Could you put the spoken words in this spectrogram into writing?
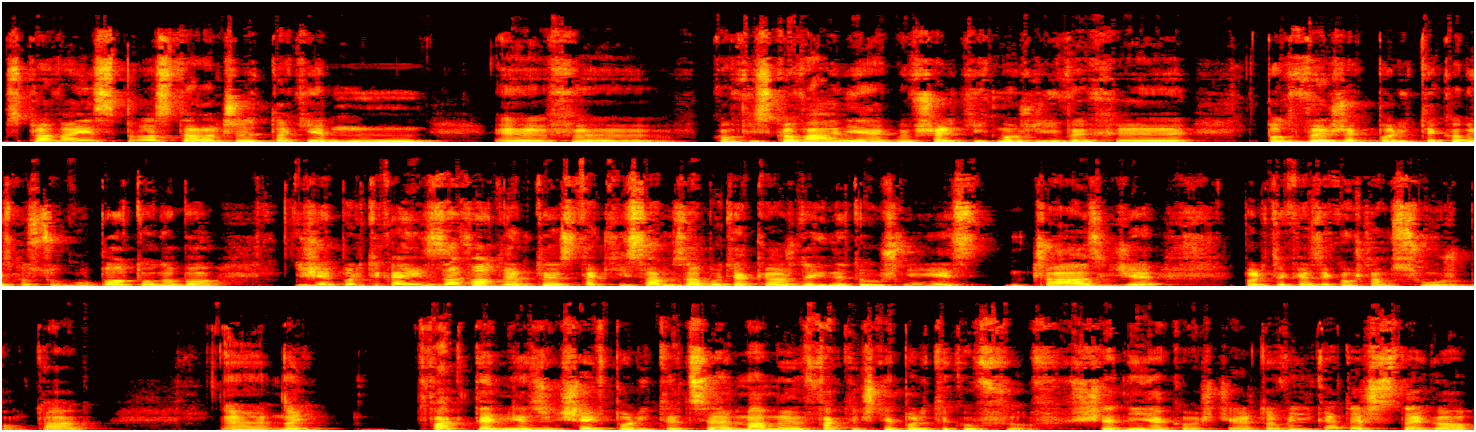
sprawa jest prosta, znaczy takie mm, y, w- konfiskowanie jakby wszelkich możliwych y, podwyżek politykom jest po prostu głupotą, no bo dzisiaj polityka jest zawodem, to jest taki sam zawód jak każdy inny, to już nie jest czas, gdzie polityka jest jakąś tam służbą, tak? E, No i faktem jest, że dzisiaj w polityce mamy faktycznie polityków średniej jakości, ale to wynika też z tego,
